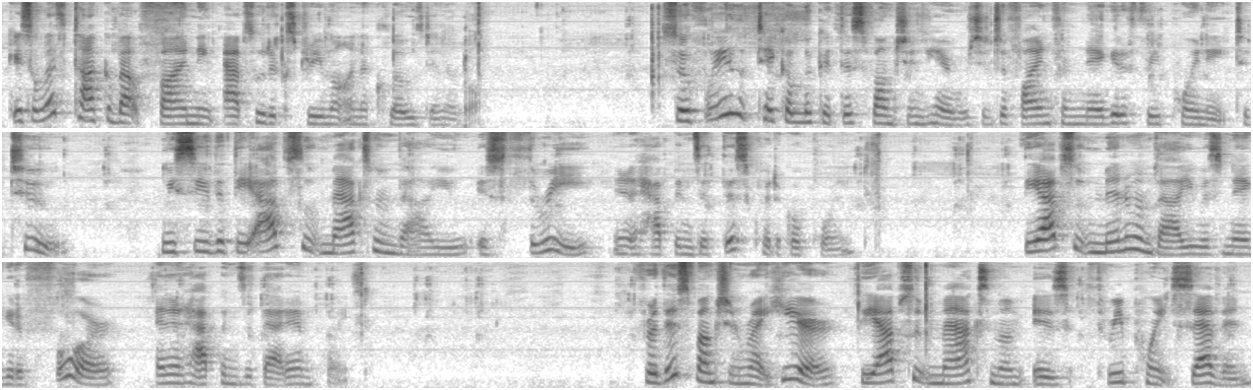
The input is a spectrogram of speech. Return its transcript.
Okay, so let's talk about finding absolute extrema on a closed interval. So if we take a look at this function here, which is defined from negative 3.8 to 2, we see that the absolute maximum value is 3, and it happens at this critical point. The absolute minimum value is negative 4, and it happens at that endpoint. For this function right here, the absolute maximum is 3.7,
